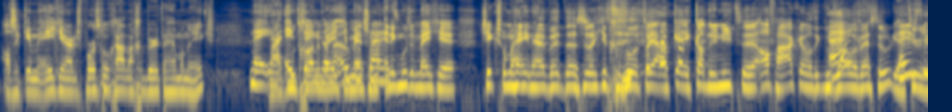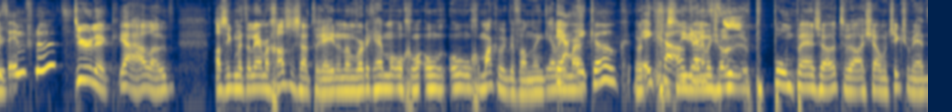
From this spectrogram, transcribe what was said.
als ik in mijn eentje naar de sportschool ga, dan gebeurt er helemaal niks. nee, ja, maar ik, moet gewoon een beetje mensen... om- En ik moet een beetje chicks om me heen hebben... dus- zodat je het gevoel hebt van, ja, oké, ik kan nu niet eh, afhaken... want ik moet wel Echt? mijn best doen. Ja, Heeft tuurlijk. dit invloed? Tuurlijk, ja, hallo. Als ik met alleen maar gasten sta te trainen... dan word ik helemaal onge- on- ongemakkelijk ervan. Dan denk ik Ja, maar... ik ook. Ik ga altijd... iedereen een beetje zo, pompen en zo. Terwijl als je allemaal chicks om je hebt,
